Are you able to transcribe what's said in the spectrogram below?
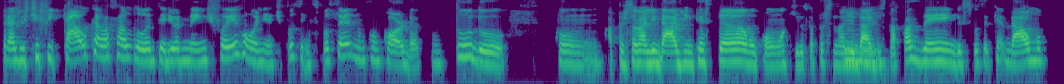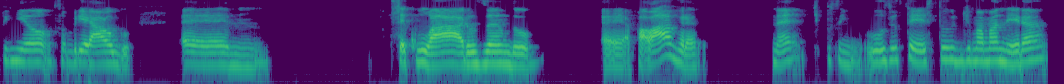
para justificar o que ela falou anteriormente, foi errônea. Tipo assim, se você não concorda com tudo, com a personalidade em questão, com aquilo que a personalidade Uhum, está fazendo, se você quer dar uma opinião sobre algo é, secular, usando é, a palavra, né? Tipo assim, use o texto de uma maneira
